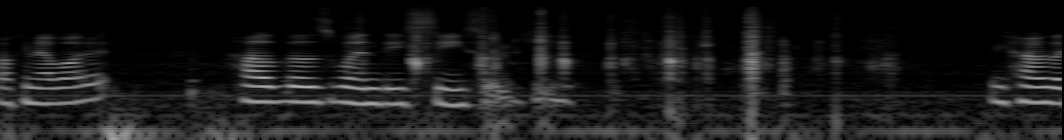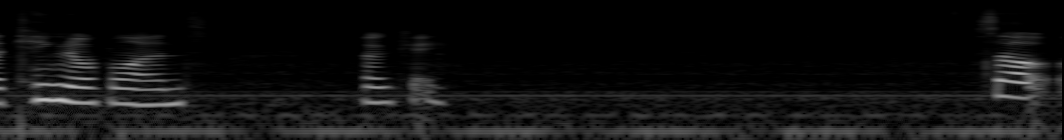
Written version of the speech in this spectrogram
talking about it. How does Wendy see Seulgi? We have the King of Wands. Okay. So,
